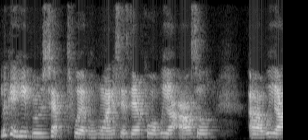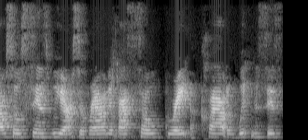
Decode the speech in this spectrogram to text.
Look at Hebrews chapter 12 and 1. It says, Therefore, we are also, uh, we also, since we are surrounded by so great a cloud of witnesses,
